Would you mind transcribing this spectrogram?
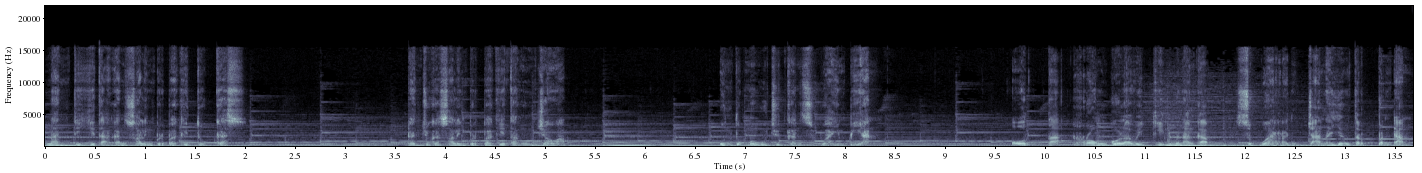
nanti kita akan saling berbagi tugas dan juga saling berbagi tanggung jawab untuk mewujudkan sebuah impian otak Ronggolawi kini menangkap sebuah rencana yang terpendam.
